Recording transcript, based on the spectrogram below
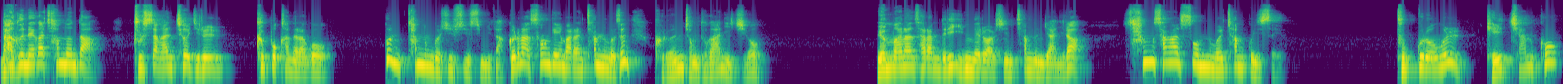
나그네가 참는다. 불쌍한 처지를 극복하느라고 그건 참는 것일 수 있습니다. 그러나 성경이 말하는 참는 것은 그런 정도가 아니지요. 웬만한 사람들이 인내로 할 수 있는 참는 게 아니라 상상할 수 없는 걸 참고 있어요. 부끄러움을 개의치 않고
